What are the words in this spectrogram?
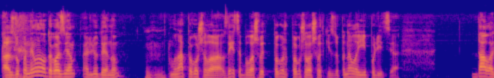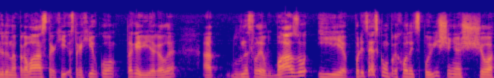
А зупинили на дорозі людину. Вона порушила, здається, була швид, порушила швидкість, зупинила її поліція. Дала людина права, страхі, страхівку, перевірили, а внесли в базу, і поліцейському приходить сповіщення, що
